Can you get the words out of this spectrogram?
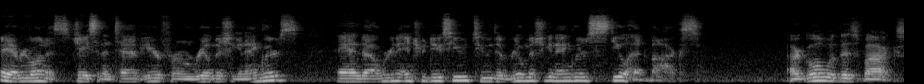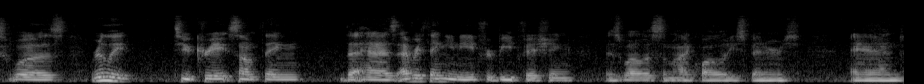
Hey everyone, it's Jason and Tab here from Reel Michigan Anglers, and uh, we're going to introduce you to the Reel Michigan Anglers Steelhead Box. Our goal with this box was really to create something that has everything you need for bead fishing as well as some high quality spinners. And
